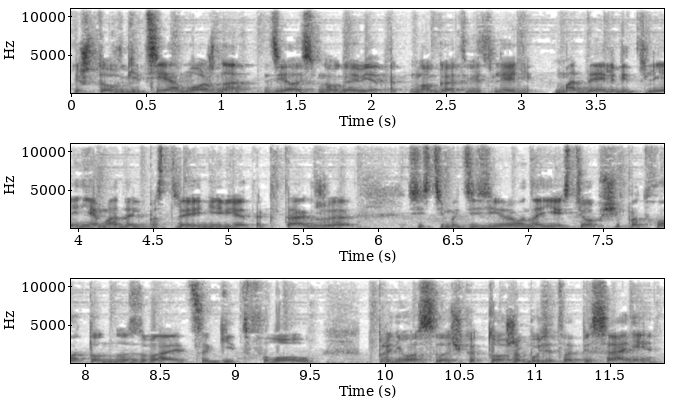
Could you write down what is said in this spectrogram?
и что в гите можно делать много веток, много ответвлений. Модель ветвления, модель построения веток также систематизирована, есть общий подход, он называется Git Flow. Про него ссылочка тоже будет в описании.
